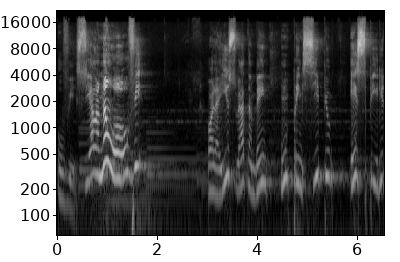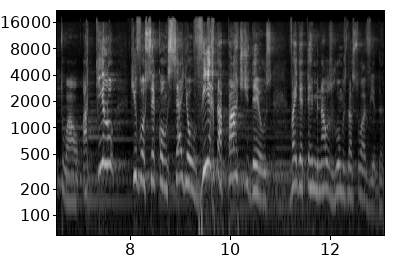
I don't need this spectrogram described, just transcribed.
ouvir. Se ela não ouve, olha, isso é também um princípio espiritual. Aquilo que você consegue ouvir da parte de Deus vai determinar os rumos da sua vida.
